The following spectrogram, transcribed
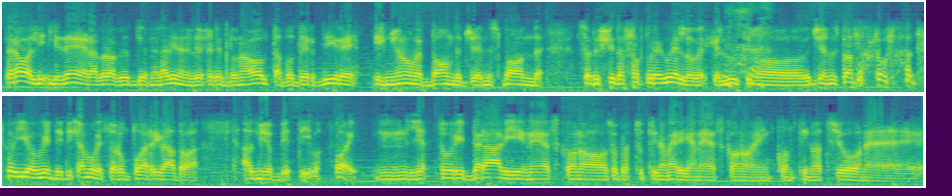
però l'idea era proprio oddio nella vita mi piacerebbe una volta poter dire il mio nome è Bond James Bond sono riuscito a fare pure quello perché l'ultimo James Bond l'ho fatto io quindi diciamo che sono un po' arrivato a, al mio obiettivo poi mh, gli attori bravi ne escono soprattutto in America ne escono in continuazione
